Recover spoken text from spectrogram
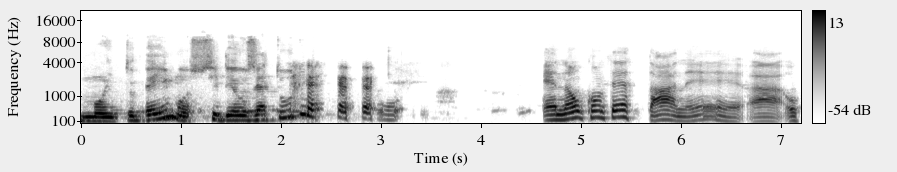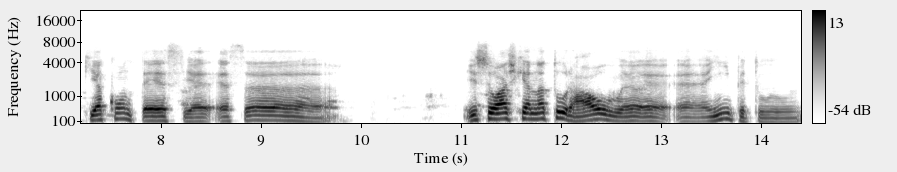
Muito bem, moço. Se Deus é tudo. é não contestar, né? A, o que acontece, é essa isso eu acho que é natural, é, é, é ímpeto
